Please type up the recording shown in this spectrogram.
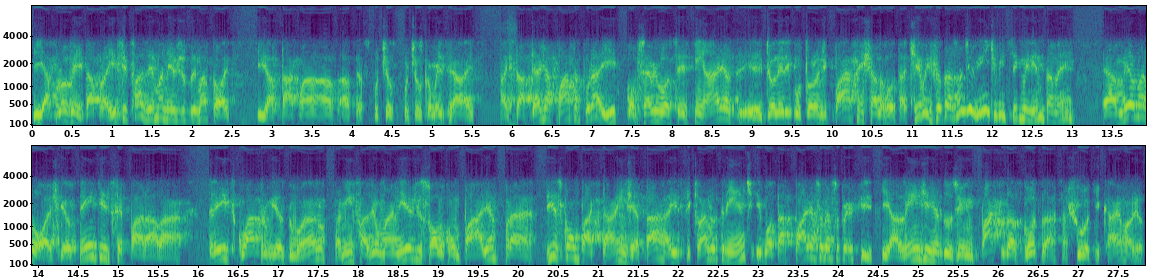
E aproveitar para isso e fazer manejo dos nematóides, que atacam as, as, as cultivos, cultivos comerciais. A estratégia passa por aí. Observe vocês que em áreas de olericultura onde passa enxada rotativa, infiltração de 20, 25 milímetros também. É a mesma lógica. Eu tenho que separar lá 3, 4 meses do ano para mim fazer o manejo de solo com palha para descompactar, injetar raiz, ciclar nutriente e botar palha sobre a superfície. E além de reduzir o impacto das gotas, essa chuva que cai, Maurício,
